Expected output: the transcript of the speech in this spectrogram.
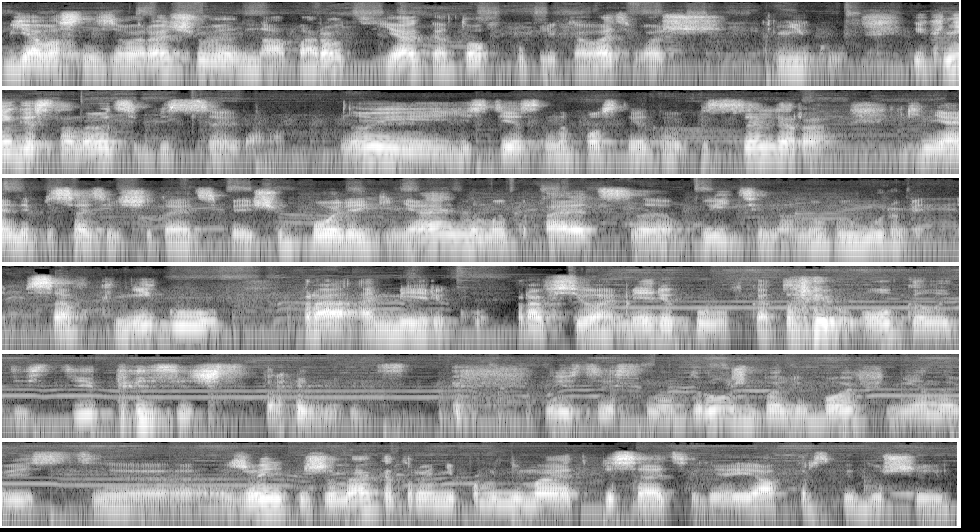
я вас не заворачиваю, наоборот, я готов публиковать вашу книгу. И книга становится бестселлером. Ну и, естественно, после этого бестселлера гениальный писатель считает себя еще более гениальным и пытается выйти на новый уровень, написав книгу про Америку, про всю Америку, в которой около 10 тысяч страниц. Ну, естественно, дружба, любовь, ненависть, э, жен- жена, которая не понимает писателя и авторской души,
